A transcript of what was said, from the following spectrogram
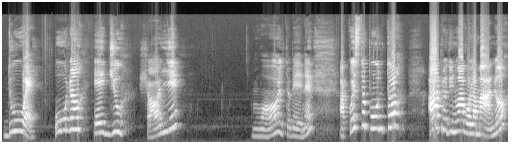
2 1 e giù. Sciogli. Molto bene. A questo punto apro di nuovo la mano.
